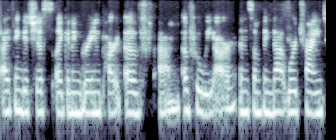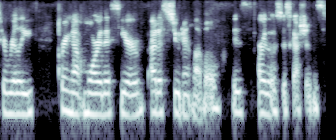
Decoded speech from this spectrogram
i think it's just like an ingrained part of um, of who we are and something that we're trying to really bring up more this year at a student level is are those discussions.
